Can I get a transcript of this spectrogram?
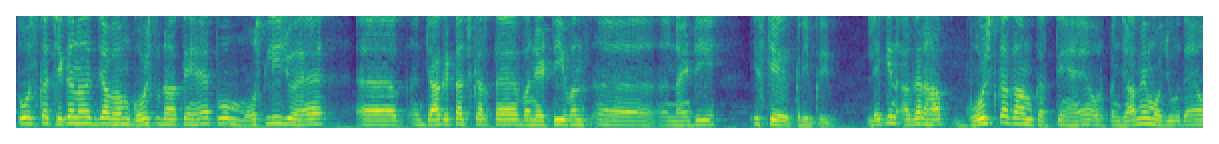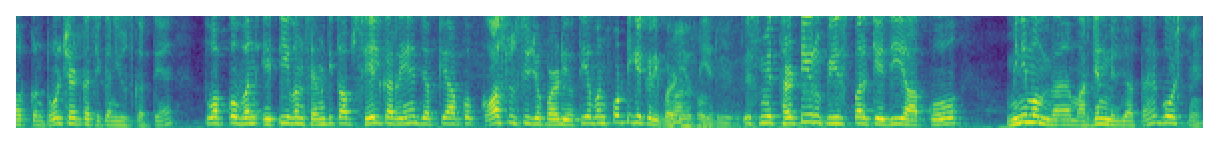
تو اس کا چکن جب ہم گوشت بناتے ہیں تو وہ موسٹلی جو ہے جا کے ٹچ کرتا ہے ون ایٹی ون نائنٹی اس کے قریب قریب۔ لیکن اگر آپ گوشت کا کام کرتے ہیں اور پنجاب میں موجود ہیں اور کنٹرول شیڈ کا چکن یوز کرتے ہیں تو آپ کو 180 170 تو آپ سیل کر رہے ہیں جبکہ آپ کو کاسٹ اس کی جو پڑ رہی ہوتی ہے 140 کے قریب پڑ رہی ہوتی ہے۔ تو اس میں 30 روپیز پر کے جی آپ کو منیمم مارجن مل جاتا ہے گوشت میں۔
